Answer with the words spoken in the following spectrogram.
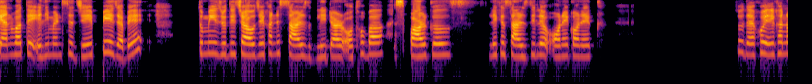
ক্যানভাতে এলিমেন্টস যে পেয়ে যাবে, তুমি যদি চাও যে এখানে সার্চ গ্লিটার অথবা স্পার্কলস লিখে সার্চ দিলে অনেক অনেক তো দেখো এখানে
